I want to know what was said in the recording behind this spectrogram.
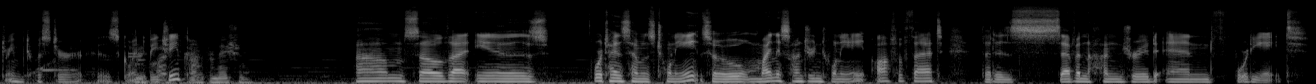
Dream Twister is going to be cheap. Confirmation. Um, so that is four times seven is twenty-eight. So minus one hundred twenty-eight off of that. That is seven hundred and forty-eight.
